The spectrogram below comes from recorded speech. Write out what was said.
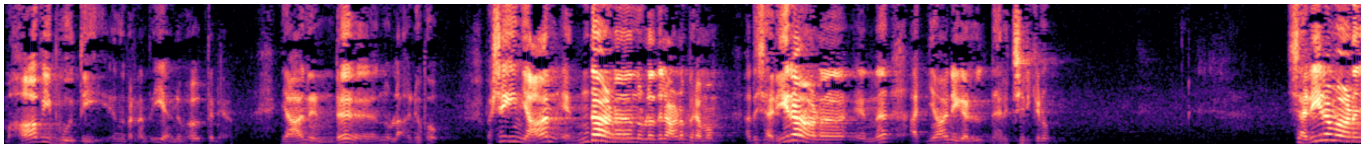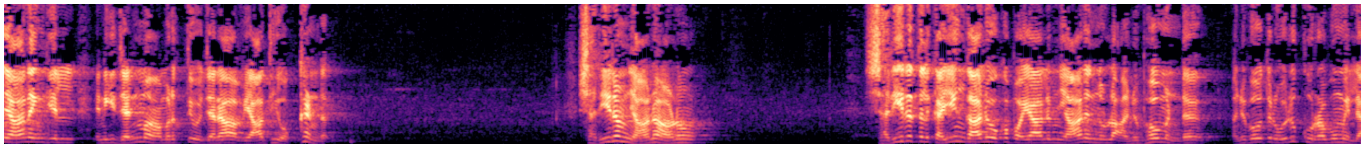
മഹാവിഭൂതി എന്ന് പറയുന്നത് ഈ അനുഭവത്തിനെയാണ്. ഞാനുണ്ട് എന്നുള്ള അനുഭവം. പക്ഷെ ഈ ഞാൻ എന്താണ് എന്നുള്ളതിലാണ് ഭ്രമം. അത് ശരീരമാണ് എന്ന് അജ്ഞാനികൾ ധരിച്ചിരിക്കണം. ശരീരമാണ് ഞാനെങ്കിൽ എനിക്ക് ജന്മ മൃത്യു ജരാ വ്യാധി ഒക്കെ ഉണ്ട്. ശരീരം ഞാനാണോ? ശരീരത്തിൽ കൈയും കാലും ഒക്കെ പോയാലും ഞാൻ എന്നുള്ള അനുഭവമുണ്ട്. അനുഭവത്തിന് ഒരു കുറവുമില്ല.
